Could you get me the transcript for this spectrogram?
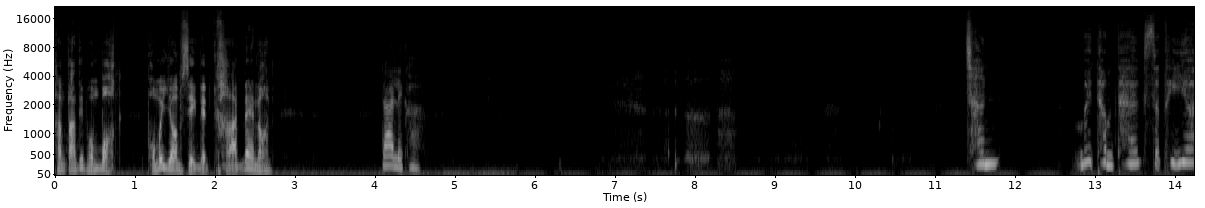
ทำตามที่ผมบอก ผมไม่ยอมเสี่ยงเด็ดขาดแน่นอน ได้เลยค่ะ ฉันไม่ทำแท้งสัตยา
